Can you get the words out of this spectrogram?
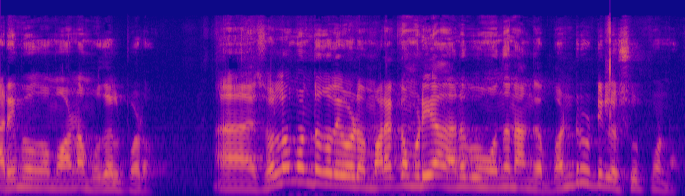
அறிமுகமான முதல் படம். சொல்ல மறந்த கதையோட மறக்க முடியாத அனுபவம் வந்து நாங்கள் பன்ரூட்டியில் ஷூட் பண்ணோம்.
